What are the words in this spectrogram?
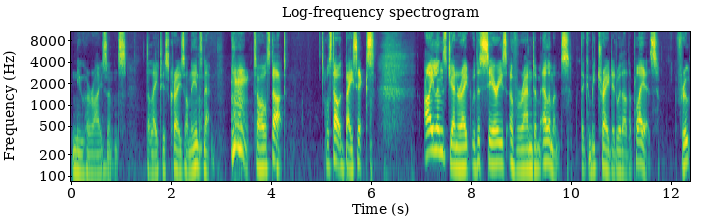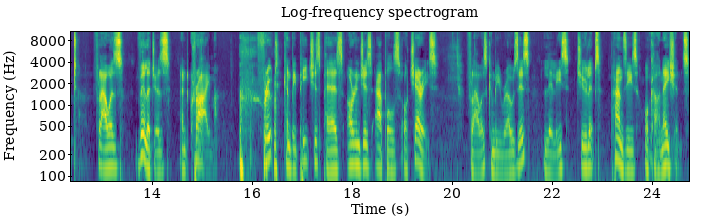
New Horizons, the latest craze on the internet. so I will start. We'll start with basics. Islands generate with a series of random elements that can be traded with other players fruit, flowers, villagers, and crime. Fruit can be peaches, pears, oranges, apples, or cherries. Flowers can be roses, lilies, tulips, pansies, or carnations.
